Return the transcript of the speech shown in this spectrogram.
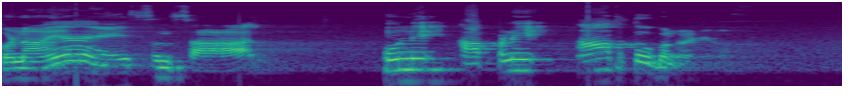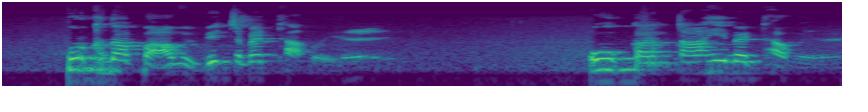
ਬਣਾਇਆ ਹੈ ਸੰਸਾਰ ਉਹਨੇ ਆਪਣੇ ਆਪ ਤੋਂ ਬਣਾਇਆ। ਪੁਰਖ ਦਾ ਭਾਵ ਵਿੱਚ ਬੈਠਾ ਹੋਇਆ ਹੈ। ਉਹ ਕਰਤਾ ਹੀ ਬੈਠਾ ਹੋਇਆ ਹੈ।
